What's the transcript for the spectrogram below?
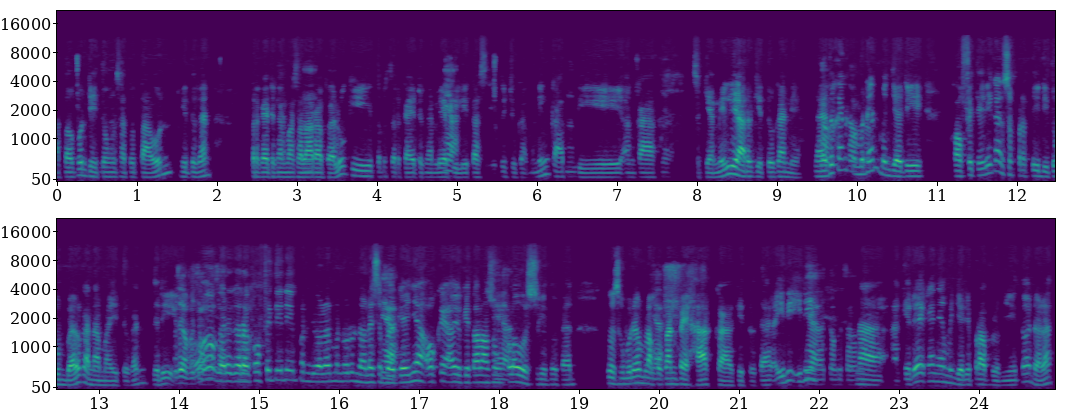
ataupun dihitung satu tahun gitu kan terkait dengan masalah hmm. raba rugi, terus terkait dengan ya. liabilitas ya. itu juga meningkat hmm. di angka ya. sekian miliar gitu kan ya. Nah, itu kan kemudian menjadi COVID ini kan seperti ditumbalkan nama itu kan. Jadi betul, betul, oh gara-gara COVID ini penjualan menurun dan lain ya. sebagainya, ya. oke ayo kita langsung ya. close gitu kan. Terus kemudian melakukan ya. PHK gitu. Nah, ini ini ya, betul, betul. nah akhirnya kan yang menjadi problemnya itu adalah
